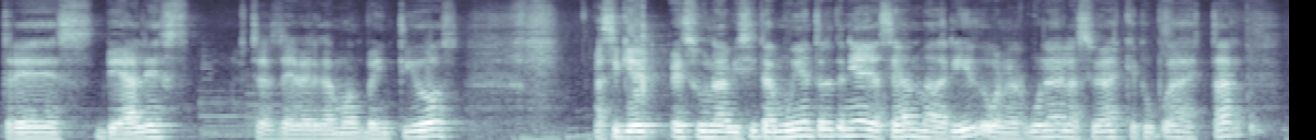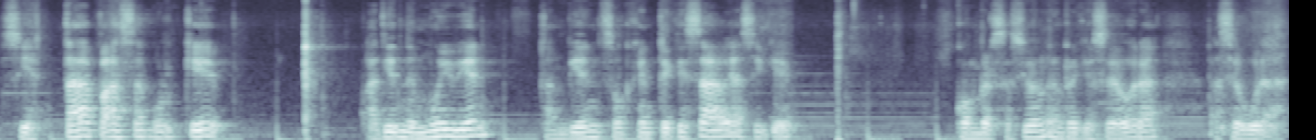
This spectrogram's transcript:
tres viales. Este es de Bergamot 22. Así que es una visita muy entretenida, ya sea en Madrid o en alguna de las ciudades que tú puedas estar. Si está, pasa porque atienden muy bien. También son gente que sabe, así que conversación enriquecedora asegurada.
